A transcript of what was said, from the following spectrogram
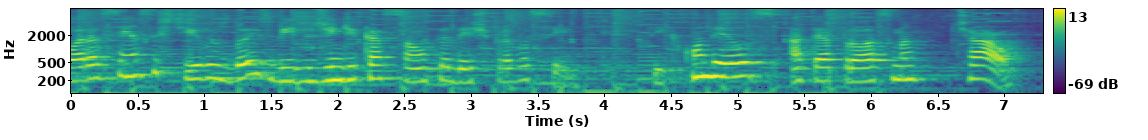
Embora sem assistir os dois vídeos de indicação que eu deixo para você. Fique com Deus, até a próxima, tchau!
